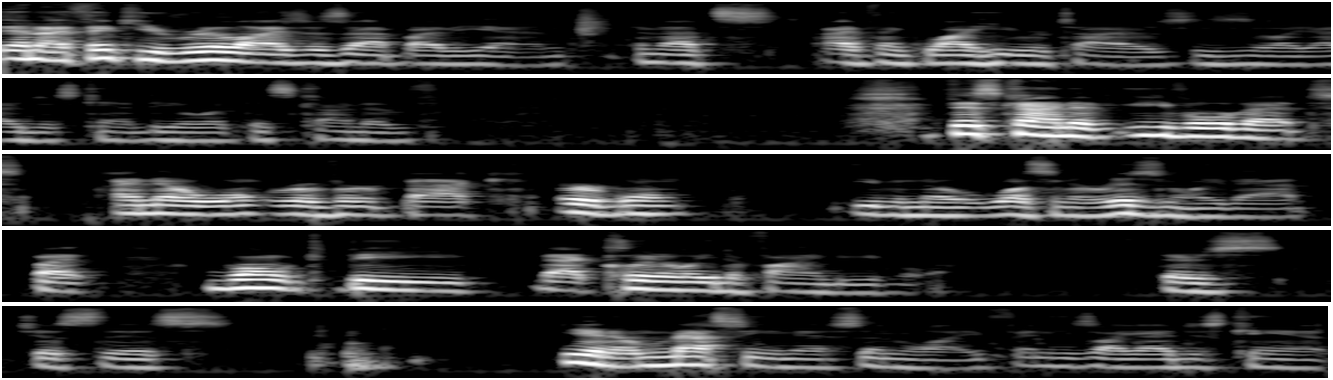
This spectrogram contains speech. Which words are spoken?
and i think he realizes that by the end and that's i think why he retires he's like i just can't deal with this kind of this kind of evil that i know won't revert back or won't even though it wasn't originally that but won't be that clearly defined evil there's just this you know messiness in life and he's like i just can't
